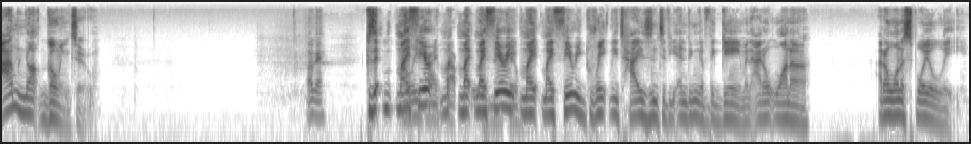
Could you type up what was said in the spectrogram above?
I'm not going to okay. because my leave theory my my, thought my, my theory my, my theory greatly ties into the ending of the game, and I don't wanna I don't want to spoil Lee.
